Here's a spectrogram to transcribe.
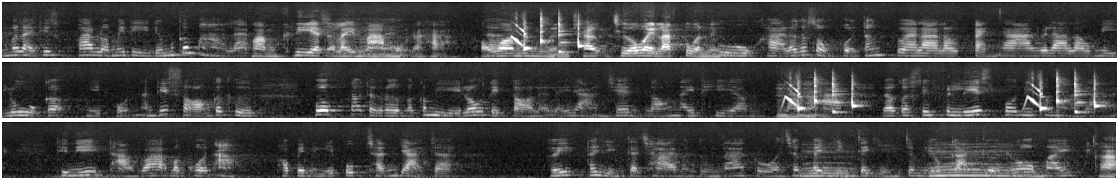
เมื่อไหร่ที่สุขภาพเราไม่ดีเดี๋ยวมันก็มาแล้ว ความเครียดอะไรมาหมดอะค่ะ เพราะว่ามันเหมือนเชื้อเชื้อไวรัสตัวหนึ่ง ถูกค่ะ แล้วก็ส่งผลทั้งเวลาเราแต่งงานเวลาเรามีลูกก็มีผล อันที่สองก็คือพวกนอกจากเริมมันก็มีโรคติดต่อหลาย ๆ อย่าง เช่น น้องในเทียมนะคะแล้วก็ซิฟิลิสพวกนี้ก็มาได้ ทีนี้ถามว่าบางคนอ้าวพอเป็นอย่างนี้ปุ๊บฉันอยากจะ เฮ้ยถ้าหญิงกับชายมันดูน่ากลัว ฉันไปหญิงกับหญิงจะมีโอกาสเกิดโรคไหมค่ะ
